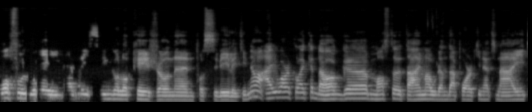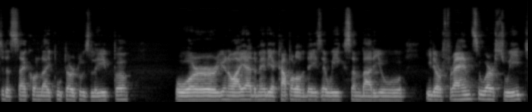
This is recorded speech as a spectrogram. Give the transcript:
awful way in every single occasion and possibility. No, I work like a dog. Uh, most of the time, I would end up working at night. The second I put her to sleep, or you know, I had maybe a couple of days a week somebody who either friends who were sweet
